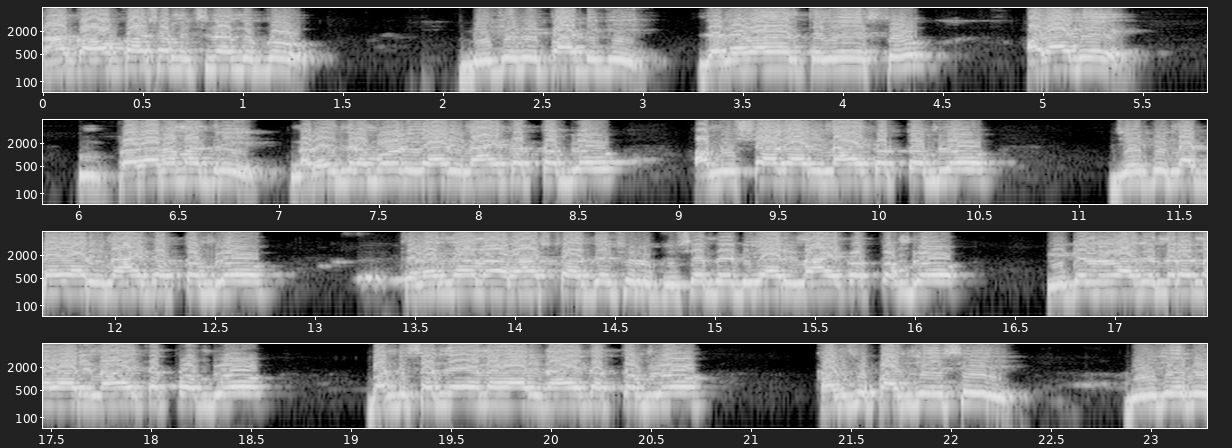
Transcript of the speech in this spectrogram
నాకు అవకాశం ఇచ్చినందుకు బీజేపీ పార్టీకి ధన్యవాదాలు తెలియజేస్తూ అలాగే ప్రధానమంత్రి నరేంద్ర మోడీ గారి నాయకత్వంలో అమిత్ షా గారి నాయకత్వంలో జేపీ నడ్డా గారి నాయకత్వంలో తెలంగాణ రాష్ట్ర అధ్యక్షులు కిషన్ రెడ్డి గారి నాయకత్వంలో ఈటెల రాజేంద్రన్న గారి నాయకత్వంలో బండి సంజయ్ అన్న గారి నాయకత్వంలో కలిసి పనిచేసి బీజేపీ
